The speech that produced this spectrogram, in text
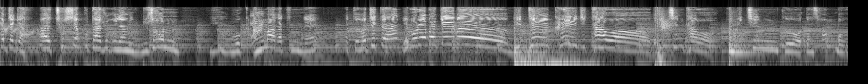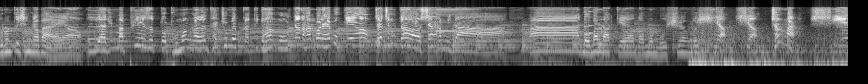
깜짝이야 아 첫 시작부터 아주 그냥 무서운 이뭐 악마 같은데 하여튼 어쨌든 이번에 해볼 게임은 Little Crazy Tower 미친 타워. 미친 그 어떤 성 뭐 그런 뜻인가 봐요. 이 아줌마 피해서 또 도망가는 탈출 맵 같기도 하고 일단 한번 해볼게요. 자 지금부터 시작합니다. 아 노말로 할게요. 너무 무쉬운 거. 싫어 싫어. 정말 싫어.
